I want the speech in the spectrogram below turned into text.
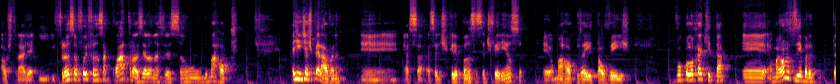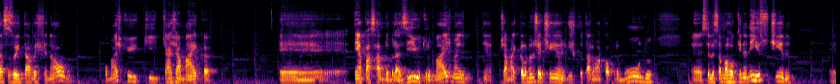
Austrália e, e, França, foi França 4 a 0 na seleção do Marrocos. A gente já esperava, né? É, essa, essa discrepância, essa diferença. É, o Marrocos aí talvez. Vou colocar aqui, tá? É a maior zebra dessas oitavas de final, por mais que, que, que a Jamaica é, tenha passado do Brasil e tudo mais, mas né, Jamaica pelo menos já tinha disputado uma Copa do Mundo. É, seleção marroquina nem isso tinha, né? É,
